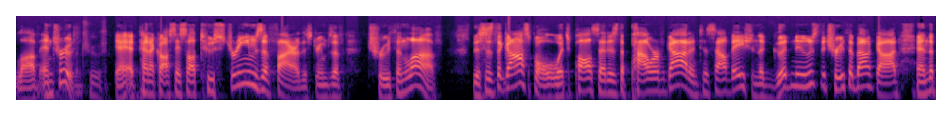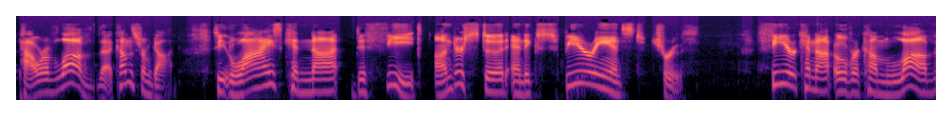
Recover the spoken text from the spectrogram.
love and truth. The truth. Okay? At Pentecost, they saw two streams of fire, the streams of truth and love. This is the gospel, which Paul said is the power of God into salvation, the good news, the truth about God, and the power of love that comes from God. See, lies cannot defeat understood and experienced truth. Fear cannot overcome love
